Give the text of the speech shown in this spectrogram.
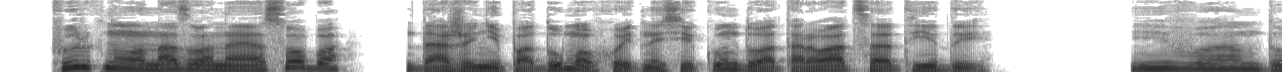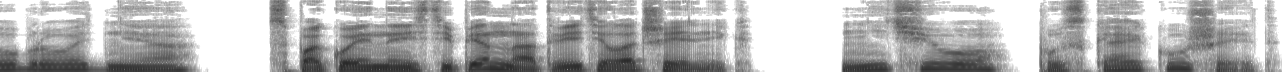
– фыркнула названная особа, даже не подумав хоть на секунду оторваться от еды. «И вам доброго дня», – спокойно и степенно ответил отшельник. «Ничего, пускай кушает».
